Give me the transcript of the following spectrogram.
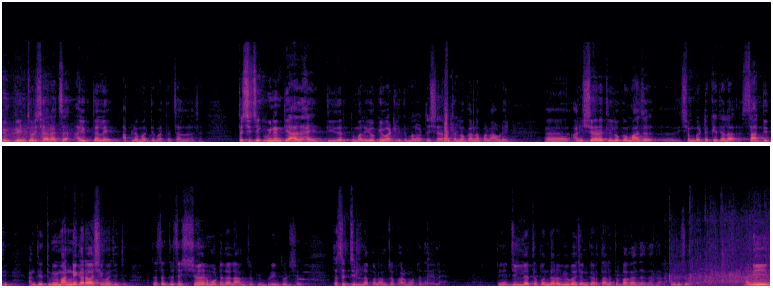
पिंपरी चिंचवड शहराचं आयुक्तालय आपल्या माध्यमातून चालू झालं. तशीच एक विनंती आज आहे ती जर तुम्हाला योग्य वाटली तर मला वाटतं शहरातल्या लोकांना पण आवडेल. आणि शहरातले लोक माझं शंभर टक्के त्याला साथ देतील. आणि ते तुम्ही मान्य करावं अशी माझी तसं जसं शहर मोठं झालं आमचं पिंपरी चिंचवड शहर तसं जिल्हा पण आमचा फार मोठा झालेला आहे. ते जिल्ह्याचं पण जरा विभाजन करता आलं तर बघा जरा जरा थोडंसं. आणि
